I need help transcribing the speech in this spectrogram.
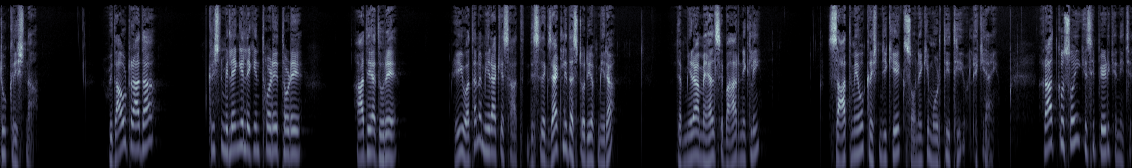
to Krishna without Radha Krishna मिलेंगे लेकिन थोड़े थोड़े, आधे अधूरे, यही हुआ था ना मीरा के साथ। This is exactly the story of Mira. जब मीरा महल से बाहर निकली, साथ में वो कृष्ण जी की एक सोने की मूर्ति थी लेके आई। रात को सोई किसी पेड़ के नीचे।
